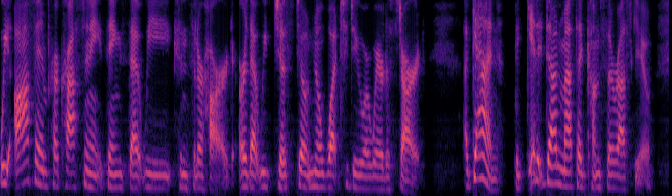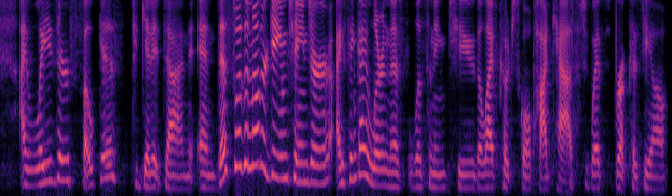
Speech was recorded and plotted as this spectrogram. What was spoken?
We often procrastinate things that we consider hard or that we just don't know what to do or where to start. Again, the get it done method comes to the rescue. I laser focus to get it done. And this was another game changer. I think I learned this listening to the Life Coach School podcast with Brooke Castillo.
